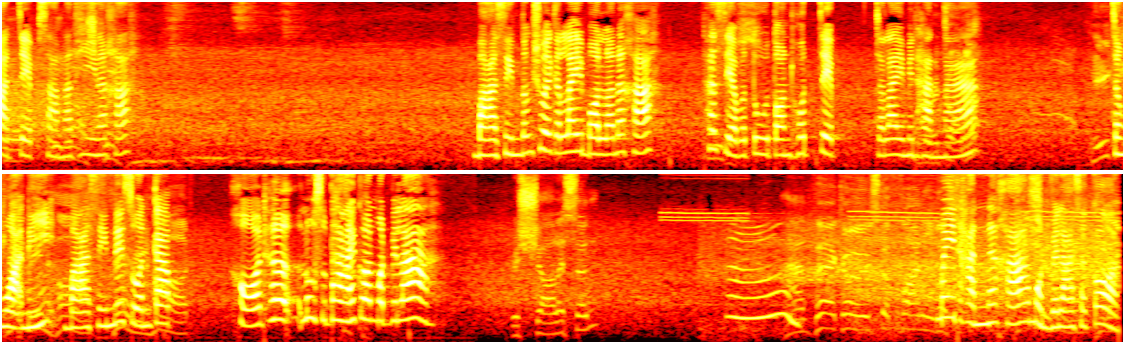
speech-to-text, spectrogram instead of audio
บาดเจ็บ 3 นาทีนะคะ บาซินต้องช่วยกันไล่บอลแล้วนะคะ ถ้าเสียประตูตอนทดเจ็บจะไล่ไม่ทันนะ He จังหวะ came นี้ in hard, บาซินได้สวน very กลับ hard. ขอเถอะลูกสุดท้ายก่อนหมดเวลา Richarlison. อืม And there goes the final ไม่ whistle. ทันนะคะ หมดเวลาซะก่อน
